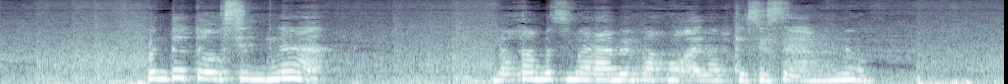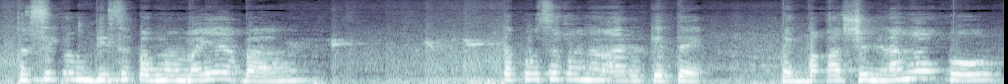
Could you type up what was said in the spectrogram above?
Kung tutusin nga, Baka mas marami pa akong alam kasi sa inyo. Kasi kung di sa pagmamayabang, tapos ako ng architect. Nagbakasyon lang ako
